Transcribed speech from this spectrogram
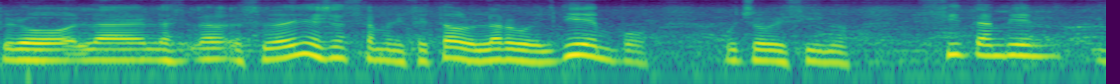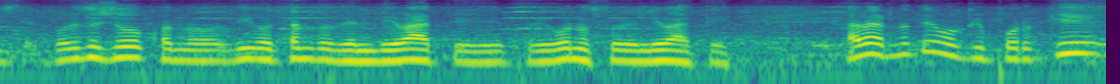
pero la, ciudadanía ya se ha manifestado a lo largo del tiempo, muchos vecinos. Sí también, por eso yo cuando digo tanto del debate, pregono sobre el debate, a ver, no tengo que por qué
